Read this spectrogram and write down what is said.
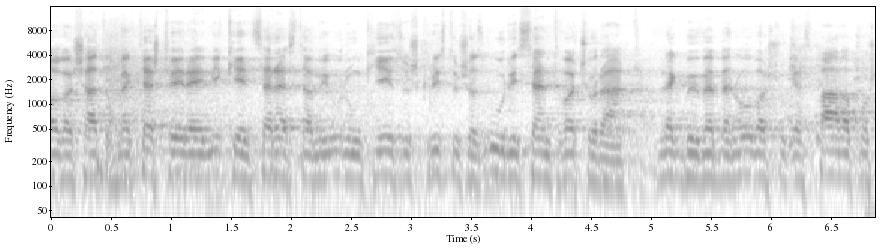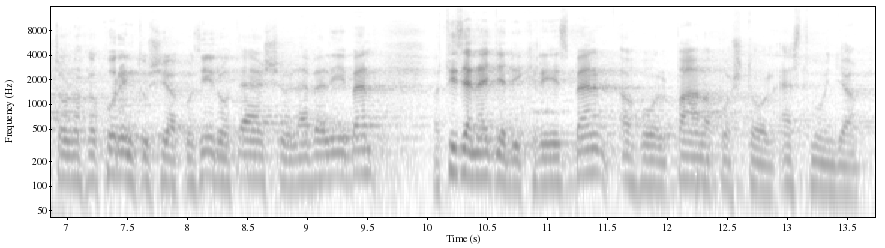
Hallgassátok meg testvéreim, miként szerezte a mi Urunk Jézus Krisztus az Úri Szent Vacsorát. Legbővebben olvassuk ezt Pálapostolnak a korintusiakhoz írott első levelében, a 11. részben, ahol Pálapostól ezt mondja.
